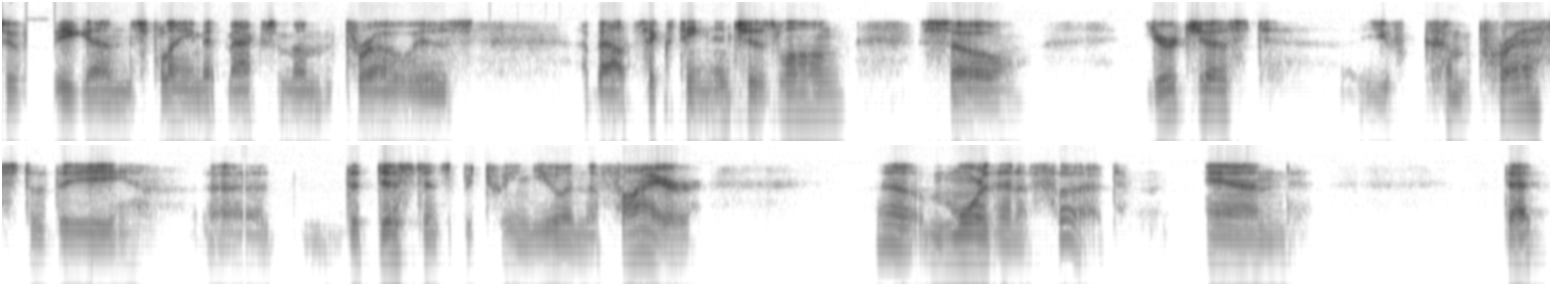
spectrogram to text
sous vide gun's flame at maximum throw is about 16 inches long. So you're just you've compressed the uh, the distance between you and the fire uh, more than a foot, and that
